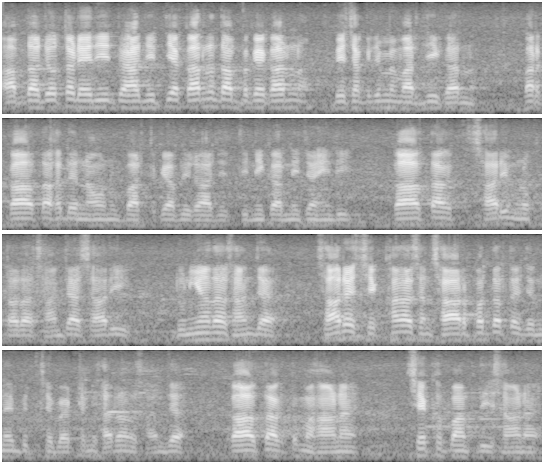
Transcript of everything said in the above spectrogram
ਆਪਦਾ ਜੋ ਧੜੇ ਦੀ ਰਾਜਨੀਤੀ ਆ, ਕਰਨ ਦੱਬ ਕੇ ਕਰਨ ਬੇਸ਼ੱਕ ਜਿਵੇਂ ਮਰਜ਼ੀ ਕਰਨ ਪਰ ਅਕਾਲ ਤਖਤ ਦੇ ਨਾਮ ਨੂੰ ਵਰਤ ਕੇ ਆਪਣੀ ਰਾਜਨੀਤੀ ਨਹੀਂ ਕਰਨੀ ਚਾਹੀਦੀ। ਅਕਾਲ ਤਖਤ ਸਾਰੀ ਮਨੁੱਖਤਾ ਦਾ ਸਾਂਝਾ ਸਾਰੀ ਦੁਨੀਆ ਦਾ ਸਾਂਝਾ ਸਾਰੇ ਸਿੱਖਾਂ ਦਾ ਸੰਸਾਰ ਪੱਧਰ ਤੇ ਜਿੰਨੇ ਵੀ ਇੱਥੇ ਬੈਠੇ ਨੇ ਸਾਰਿਆਂ ਦਾ ਸਾਂਝਾ ਅਕਾਲ ਤਖਤ ਮਹਾਨ ਹੈ ਸਿੱਖ ਪੰਥ ਦੀ ਸ਼ਾਨ ਹੈ।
